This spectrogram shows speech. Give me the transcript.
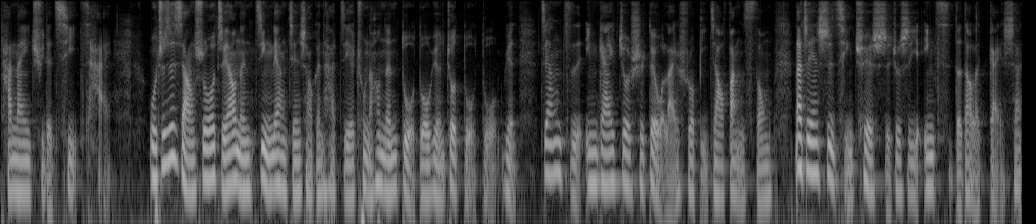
他那一区的器材。我就是想说，只要能尽量减少跟他接触，然后能躲多远就躲多远，这样子应该就是对我来说比较放松。那这件事情确实就是也因此得到了改善。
